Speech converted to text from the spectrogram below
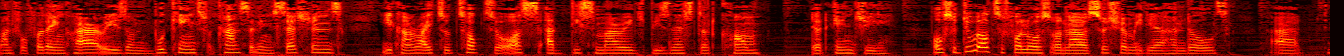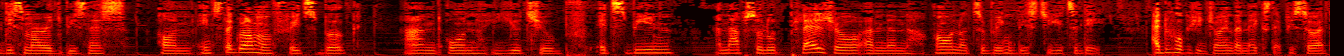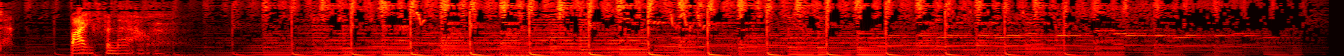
And for further inquiries on bookings for counseling sessions, you can write to talk to us at thismarriagebusiness.com.ng. Also, do well to follow us on our social media handles at This Marriage Business on Instagram, on Facebook, and on YouTube. It's been an absolute pleasure and an honor to bring this to you today. I do hope you join the next episode. Bye for now.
